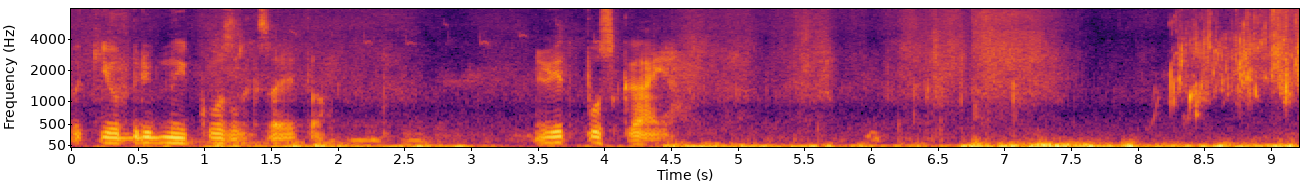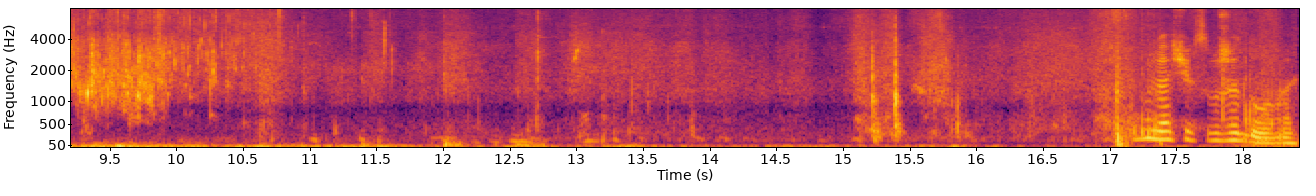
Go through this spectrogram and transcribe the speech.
Такий от дрібний козлик завітав. Відпускаю. Ну, лящик це вже добре.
